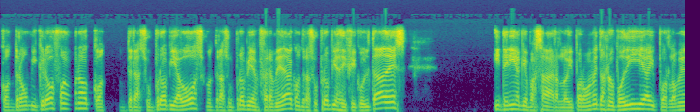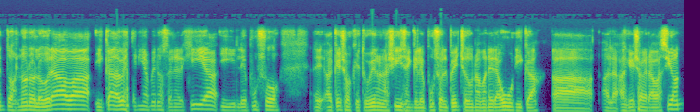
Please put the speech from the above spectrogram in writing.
contra un micrófono, contra su propia voz, contra su propia enfermedad, contra sus propias dificultades, y tenía que pasarlo, y por momentos no podía, y por momentos no lo lograba, y cada vez tenía menos energía, y le puso, eh, aquellos que estuvieron allí dicen que le puso el pecho de una manera única a, aquella grabación,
